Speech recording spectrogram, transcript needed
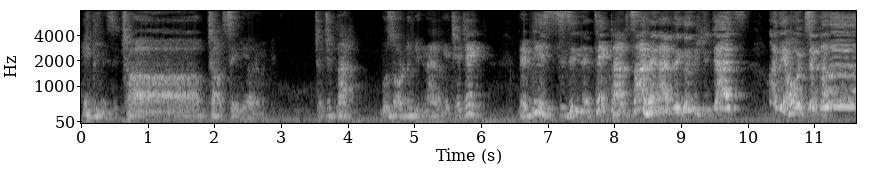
Hepinizi çok çok seviyorum. Çocuklar bu zorlu günler geçecek ve biz sizinle tekrar sahnelerde görüşeceğiz. Hadi hoşçakalın.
